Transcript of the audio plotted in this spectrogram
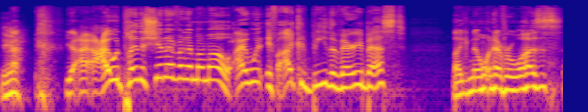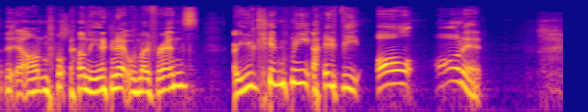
Yeah, Yeah, I, I would play the shit out of an MMO. I would if I could be the very best, like no one ever was on on the internet with my friends. Are you kidding me? I'd be all on it.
